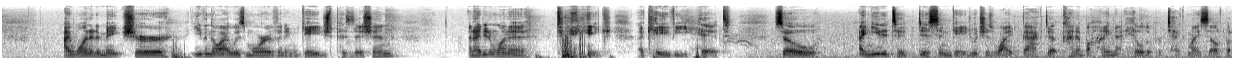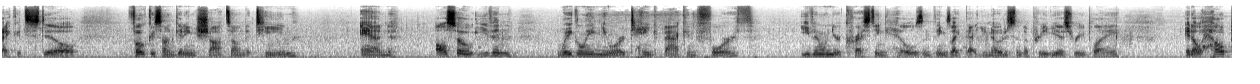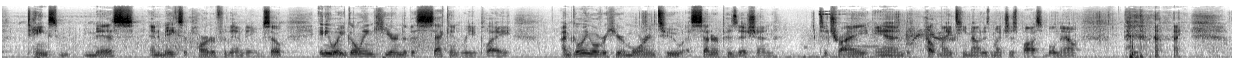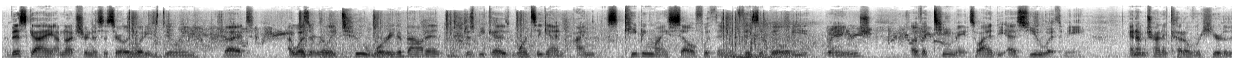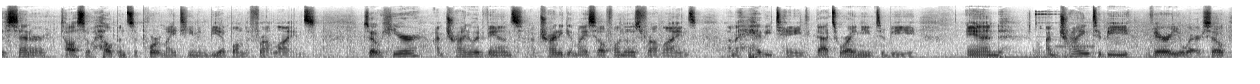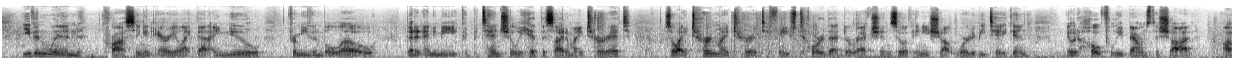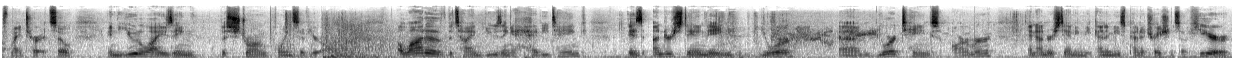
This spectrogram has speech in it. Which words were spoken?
I wanted to make sure, even though I was more of an engaged position, and I didn't want to take a KV hit, so I needed to disengage, which is why I backed up kind of behind that hill to protect myself, but I could still focus on getting shots on the team and also even wiggling your tank back and forth, even when you're cresting hills and things like that, you noticed in the previous replay, it'll help tanks miss and it makes it harder for them to aim. So Anyway, going here into the second replay, I'm going over here more into a center position to try and help my team out as much as possible. Now, this guy, I'm not sure necessarily what he's doing, but I wasn't really too worried about it just because, once again, I'm keeping myself within visibility range of a teammate. So I had the SU with me. And I'm trying to cut over here to the center to also help and support my team and be up on the front lines. So here, I'm trying to advance. I'm trying to get myself on those front lines. I'm a heavy tank. That's where I need to be. And I'm trying to be very aware. So even when crossing an area like that, I knew from even below that an enemy could potentially hit the side of my turret. So I turned my turret to face toward that direction. So if any shot were to be taken, it would hopefully bounce the shot off my turret. So in utilizing the strong points of your armor, a lot of the time using a heavy tank is understanding your um, your tank's armor and understanding the enemy's penetration. So here,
